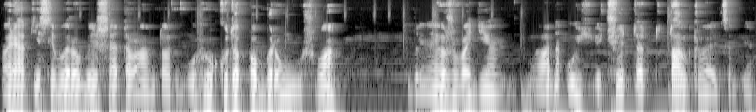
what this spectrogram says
Говорят если вырубишь этого то куда по брому ушла блин я уже в воде. Ладно ой что это отталкивается блин?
